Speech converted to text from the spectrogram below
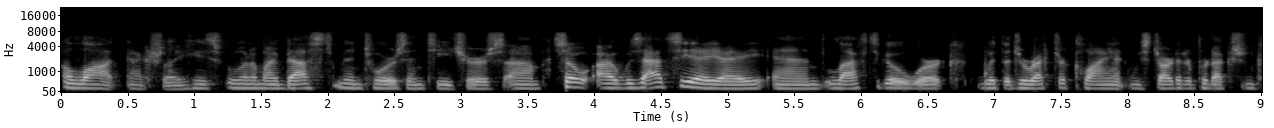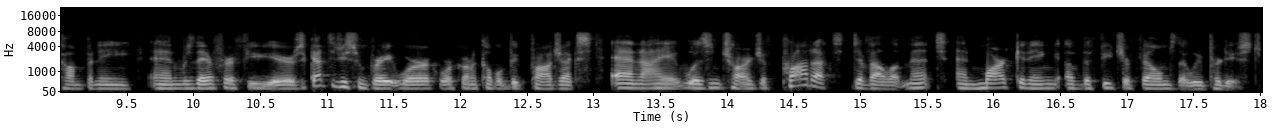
A lot, actually. He's one of my best mentors and teachers. Um, so I was at CAA and left to go work with a director client. We started a production company and was there for a few years. Got to do some great work, work on a couple big projects. And I was in charge of product development and marketing of the feature films that we produced.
